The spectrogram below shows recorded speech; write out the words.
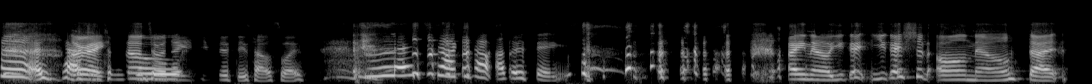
As All right, turns so- into a 1950s housewife. Let's talk about other things. I know you guys. You guys should all know that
